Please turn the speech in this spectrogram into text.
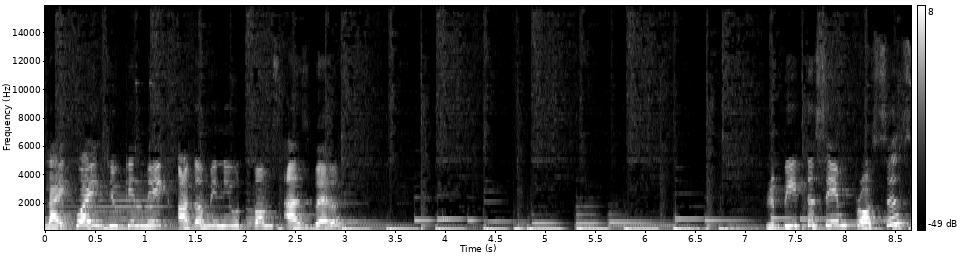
Likewise, you can make other mini uttapams as well. Repeat the same process.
